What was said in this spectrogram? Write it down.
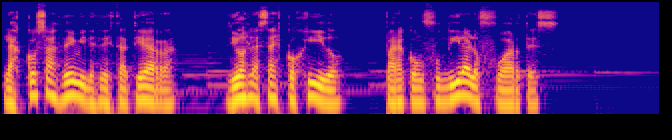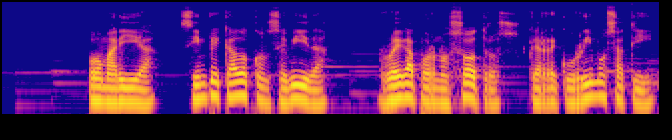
Las cosas débiles de esta tierra, Dios las ha escogido para confundir a los fuertes. Oh María, sin pecado concebida, ruega por nosotros que recurrimos a ti.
